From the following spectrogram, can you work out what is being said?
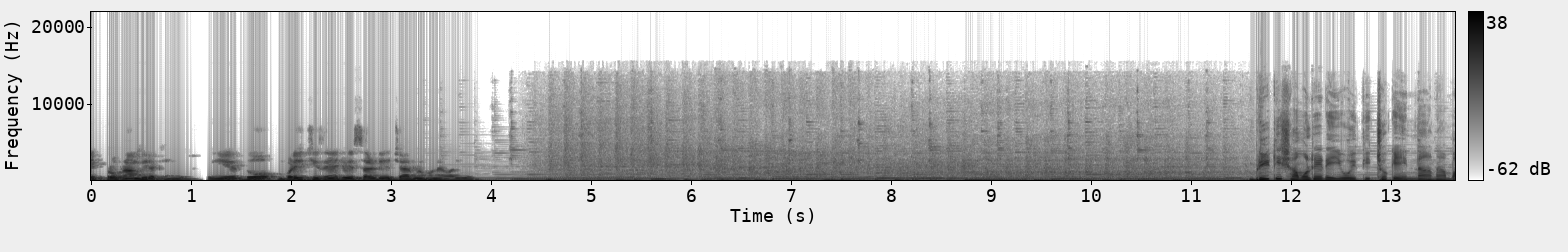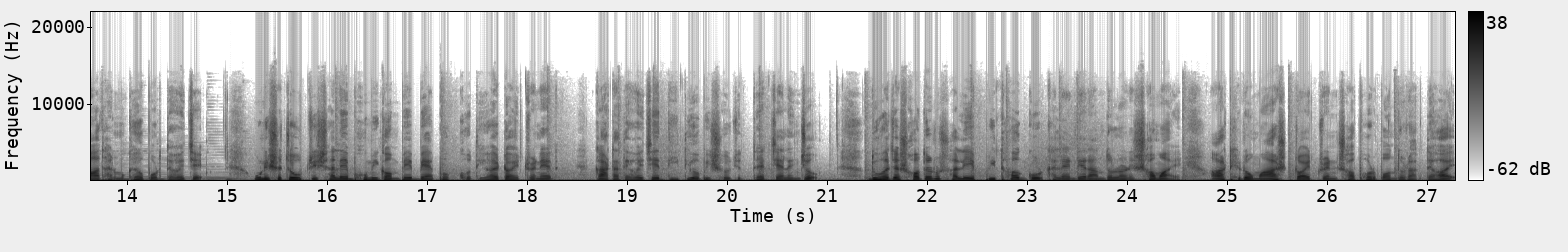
एक प्रोग्राम भी रखेंगे। तो ये दो बड़ी चीज़ें हैं जो इस साल डीएचआर में होने वाली है। ব্রিটিশ আমলের এই ঐতিহ্যকে নানা বাধার মুখেও পড়তে হয়েছে। উনিশশো চৌত্রিশ সালে ভূমিকম্পে ব্যাপক ক্ষতি হয় টয় ট্রেনের। কাটাতে হয়েছে দ্বিতীয় বিশ্বযুদ্ধের চ্যালেঞ্জও। দু হাজার সতেরো সালে পৃথক গোর্খাল্যান্ডের আন্দোলনের সময় আঠেরো মাস টয় ট্রেন সফর বন্ধ রাখতে হয়।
